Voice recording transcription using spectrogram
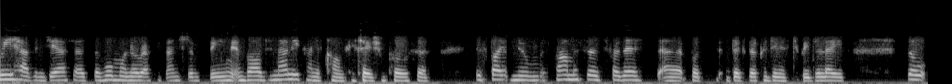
we haven't yet, as the homeowner representative, been involved in any kind of consultation process, despite numerous promises for this, uh, but there, there continues to be delays. So,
